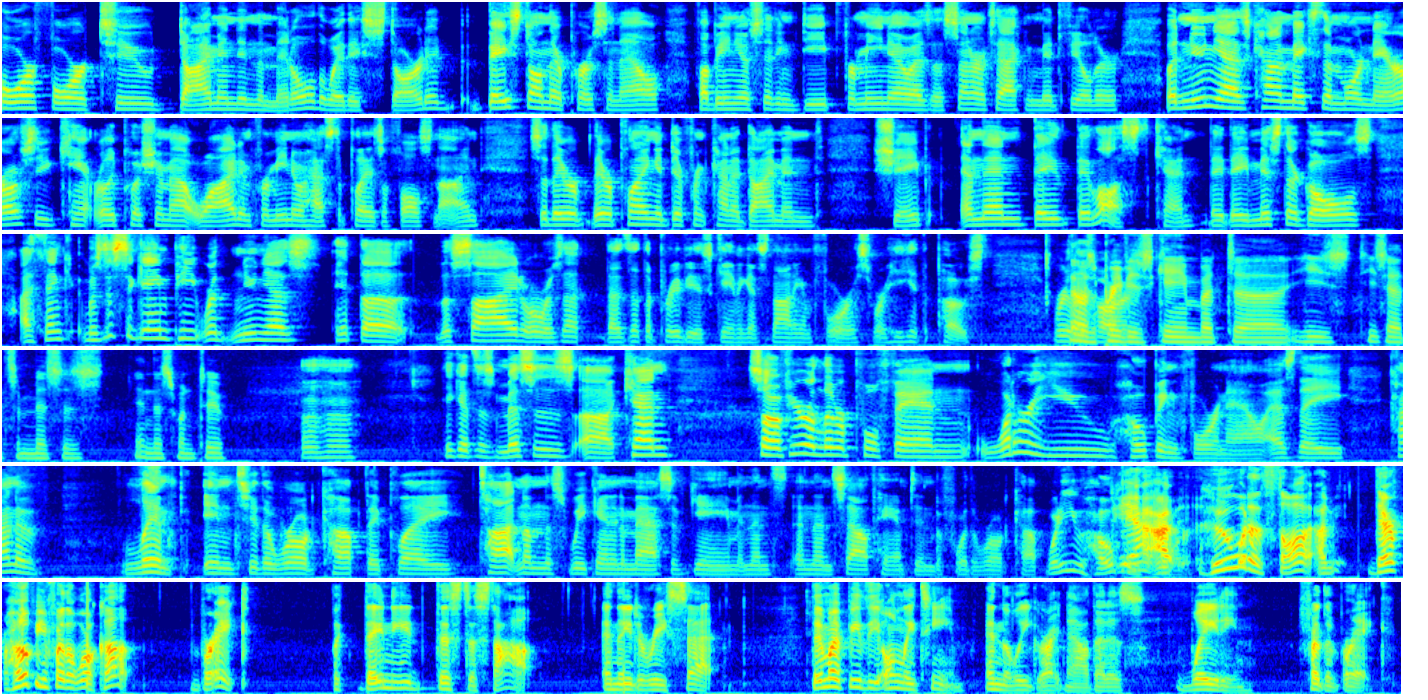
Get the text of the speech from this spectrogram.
4-4-2 diamond in the middle, the way they started, based on their personnel. Fabinho sitting deep, Firmino as a center attacking midfielder, but Nunez kind of makes them more narrow, so you can't really push him out wide, and Firmino has to play as a false nine. So they were they were playing a different kind of diamond shape, and then they they lost. Ken, they they missed their goals. I think was this a game, Pete, where Nunez hit the the side, or was that that's that the previous game against Nottingham Forest where he hit the post? Really That was hard. a previous game, but uh, he's he's had some misses in this one too. Mm-hmm. He gets his misses. Uh, Ken, so if you're a Liverpool fan, what are you hoping for now as they kind of limp into the World Cup? They play Tottenham this weekend in a massive game, and then and then Southampton before the World Cup. What are you hoping? Yeah, I, who would have thought? I mean, they're hoping for the World Cup break. Like they need this to stop, and they need to reset. They might be the only team in the league right now that is waiting for the break.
